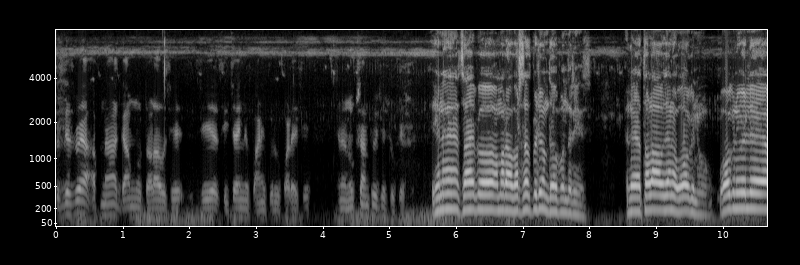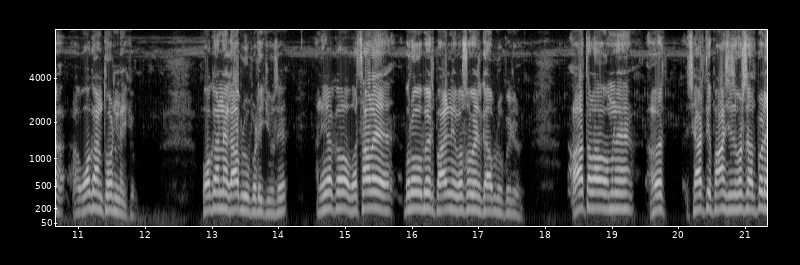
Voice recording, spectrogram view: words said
જગદીશભાઈ આપના ગામનું તળાવ છે જે સિંચાઈનું પાણી પૂરું પાડે છે. એને નુકસાન થયું છે શું કે એને સાહેબ અમારા વરસાદ પડ્યો ને દસ પંદર ઇંચ એટલે તળાવ છે ને ઓગણ્યું ઓગણ્યું એટલે ઓગાન તોડી નાખ્યું. ઓગાને ગાબડું પડી ગયું છે. અને એક વસાળે બરોબર પાલની વસોવેશ ગાબડું પડ્યું. આ તળાવ અમને હવે ચારથી પાંચ ઇંચ વરસાદ પડે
